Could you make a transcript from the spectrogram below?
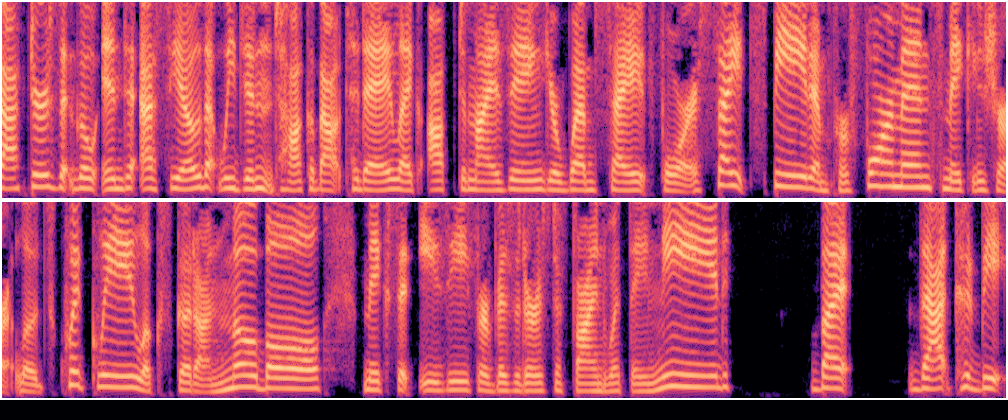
factors that go into SEO that we didn't talk about today, like optimizing your website for site speed and performance, making sure it loads quickly, looks good on mobile, makes it easy for visitors to find what they need. But that could be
